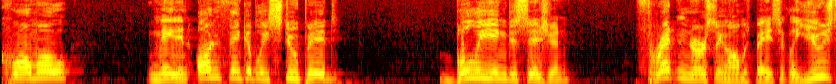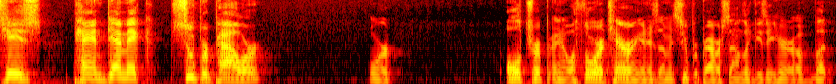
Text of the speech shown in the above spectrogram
Cuomo made an unthinkably stupid bullying decision, threatened nursing homes basically, used his pandemic superpower or ultra, you know, authoritarianism. Superpower sounds like he's a hero, but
